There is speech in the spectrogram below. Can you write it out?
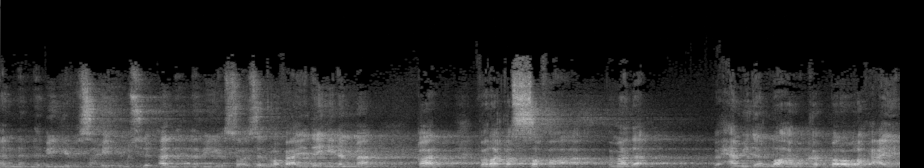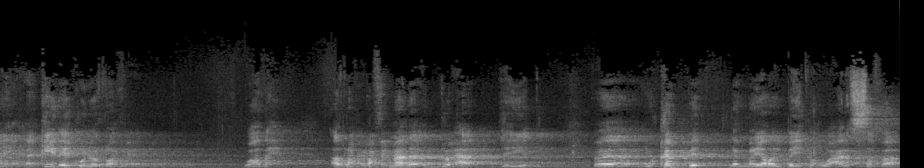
أن النبي في صحيح مسلم أن النبي صلى الله عليه وسلم رفع يديه لما قال فرق الصفا فماذا؟ فحمد الله وكبر ورفع يديه. كيف يكون الرفع؟ واضح؟ الرفع رفع ماذا؟ الدعاء جيد. فيكبر لما يرى البيت وهو على الصفا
